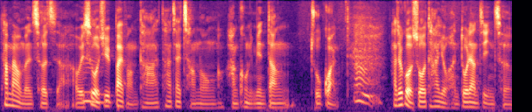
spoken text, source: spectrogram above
嗯他买我们的车子啊，有一次我去拜访他，他在长龙航空里面当主管，嗯，他就跟我说他有很多辆自行车，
